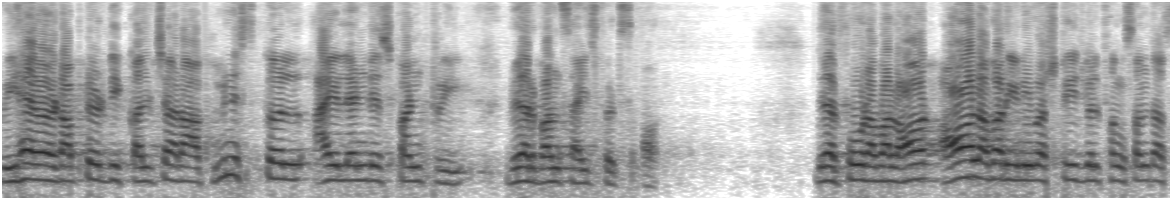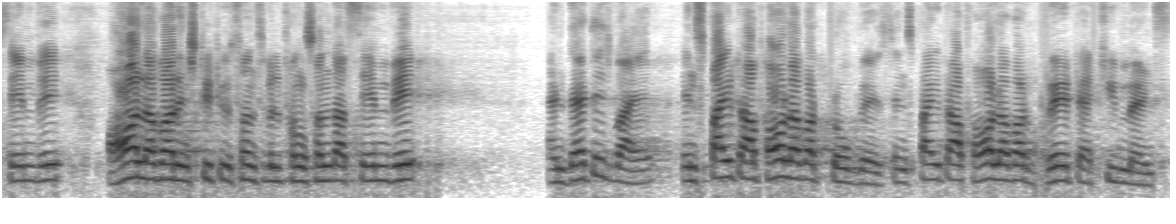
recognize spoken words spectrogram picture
We have adopted the culture of minuscule islandish country where one size fits all. Therefore, our, all, all our universities will function the same way, all our institutions will function the same way. And that is why, in spite of all our progress, in spite of all our great achievements,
